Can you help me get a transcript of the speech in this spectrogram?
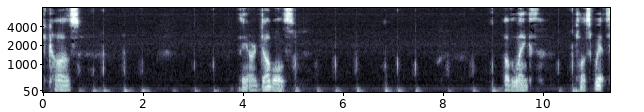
Because they are doubles of length plus width.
